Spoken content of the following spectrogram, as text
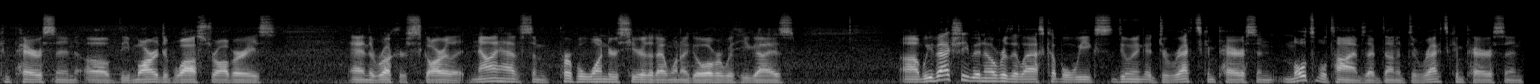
comparison of the Mara des Bois strawberries and the Rutgers Scarlet. Now I have some Purple Wonders here that I wanna go over with you guys. Uh, we've actually been over the last couple weeks doing a direct comparison. Multiple times I've done a direct comparison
